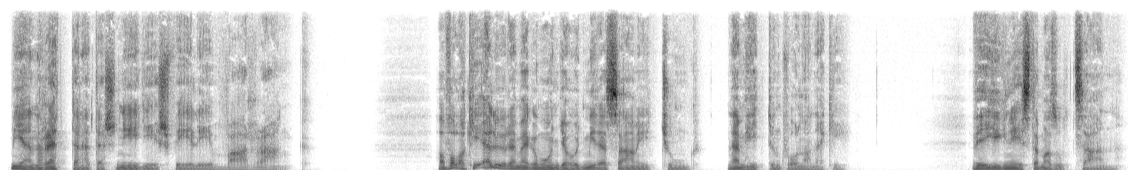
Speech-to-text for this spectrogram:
milyen rettenetes négy és fél év vár ránk. Ha valaki előre megmondja, hogy mire számítsunk, nem hittünk volna neki. Végignéztem az utcán.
